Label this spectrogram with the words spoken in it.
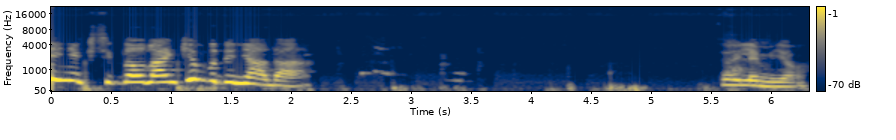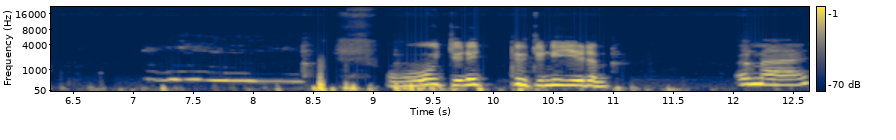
En yakışıklı olan kim bu dünyada? Söylemiyor. Oo, seni düdünü yerim. Ömer.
